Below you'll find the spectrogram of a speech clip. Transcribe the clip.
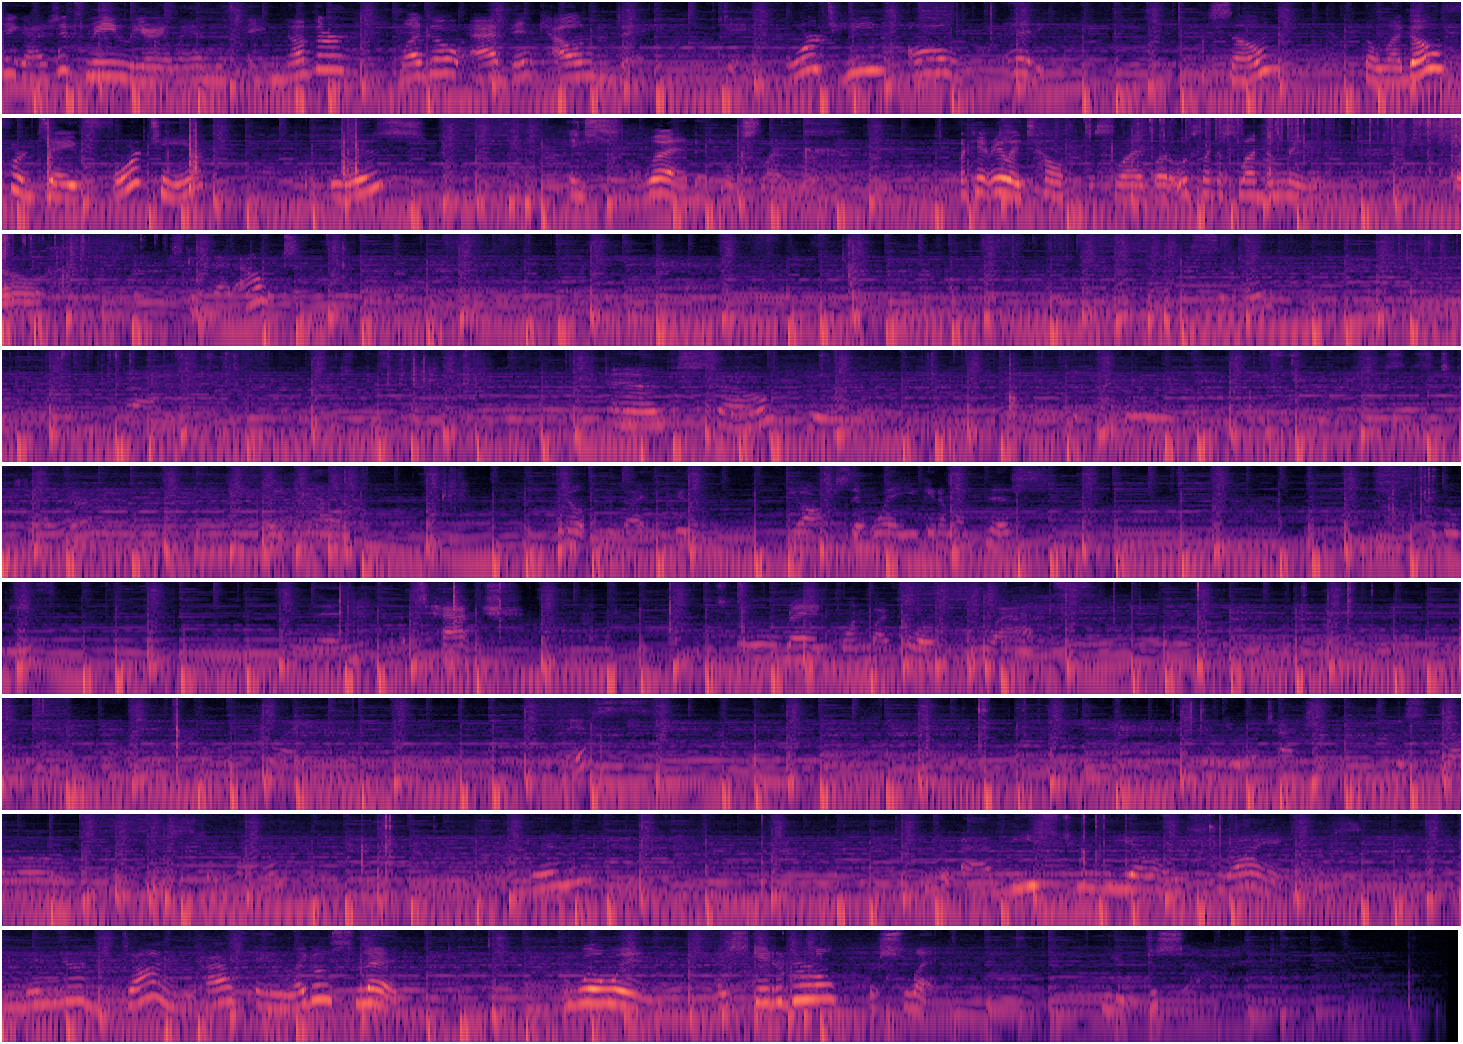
Hey guys, it's me, Leary Land, with another LEGO Advent Calendar Day. Day 14 already. So, the LEGO for day 14 is a sled, it looks like. I can't really tell if it's a sled, but it looks like a sled to me. So, You get them the opposite way. You get them like this. A Lego sled. Will win? A skater girl or sled? You decide.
